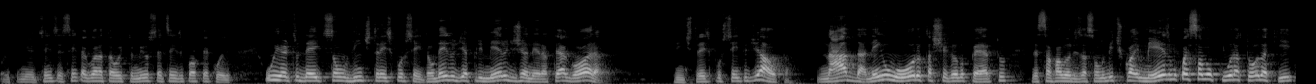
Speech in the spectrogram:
8.860, agora está 8.700 e qualquer coisa. O year to date são 23%. Então, desde o dia 1 de janeiro até agora, 23% de alta. Nada, nem o ouro está chegando perto dessa valorização do Bitcoin, mesmo com essa loucura toda aqui,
